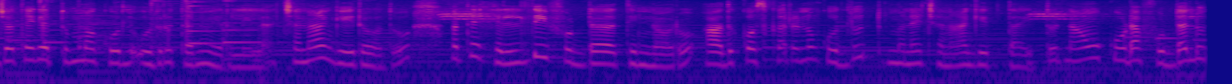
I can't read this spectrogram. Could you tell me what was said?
ಜೊತೆಗೆ ತುಂಬ ಕೂದಲು ಉದುರುತನೂ ಇರಲಿಲ್ಲ. ಚೆನ್ನಾಗಿರೋದು. ಮತ್ತು ಹೆಲ್ದಿ ಫುಡ್ ತಿನ್ನೋರು, ಅದಕ್ಕೋಸ್ಕರನೂ ಕೂದಲು ತುಂಬಾ ಚೆನ್ನಾಗಿರ್ತಾ ಇತ್ತು. ನಾವು ಕೂಡ ಫುಡ್ಡಲ್ಲೂ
